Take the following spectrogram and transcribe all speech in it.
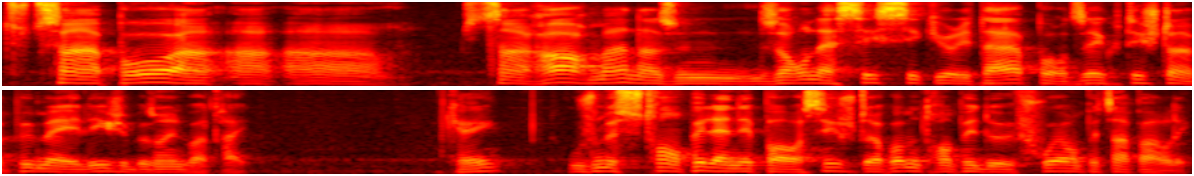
tu te sens pas en, Tu te sens rarement dans une zone assez sécuritaire pour dire, écoutez, je suis un peu mêlé, j'ai besoin de votre aide. OK? Ou je me suis trompé l'année passée, je voudrais pas me tromper deux fois, on peut s'en parler?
